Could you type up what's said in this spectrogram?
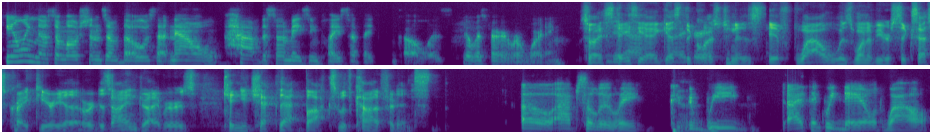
Feeling those emotions of those that now have this amazing place that they can go was it was very rewarding. So, Stacy, Yeah, I guess I the question is if WOW was one of your success criteria or design drivers, can you check that box with confidence? Oh, absolutely. Yeah. We I think we nailed wow.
